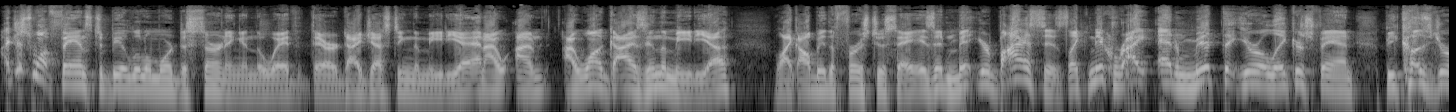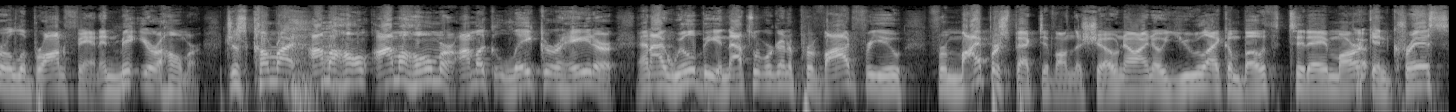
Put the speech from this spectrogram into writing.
I just want fans to be a little more discerning in the way that they're digesting the media, and I I'm, I want guys in the media, like I'll be the first to say, is admit your biases. Like Nick Wright, admit that you're a Lakers fan because you're a LeBron fan. Admit you're a homer. Just come right. I'm a home. I'm a homer. I'm a Laker hater, and I will be, and that's what we're going to provide for you from my perspective on the show. Now I know you like them both today, Mark and Chris.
